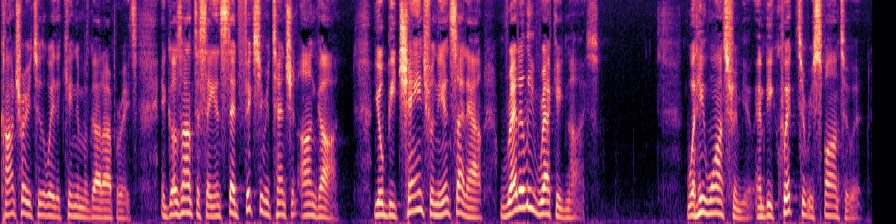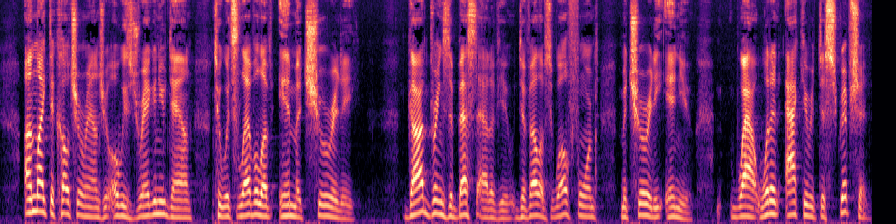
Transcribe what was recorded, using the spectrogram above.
contrary to the way the kingdom of God operates. It goes on to say, instead, fix your attention on God. You'll be changed from the inside out. Readily recognize what He wants from you and be quick to respond to it. Unlike the culture around you, always dragging you down to its level of immaturity. God brings the best out of you, develops well formed maturity in you. Wow, what an accurate description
